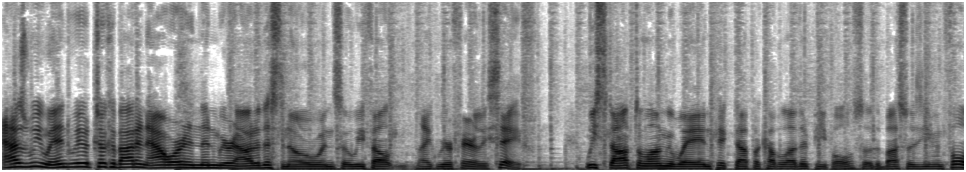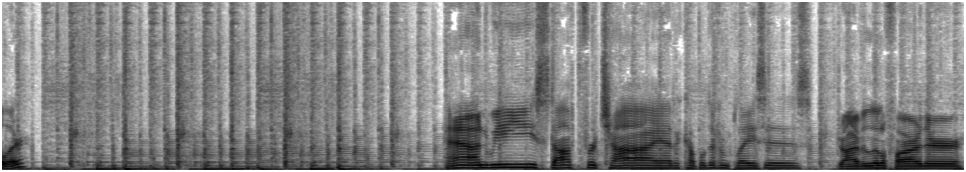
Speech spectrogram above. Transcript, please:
As we went, we took about an hour and then we were out of the snow, and so we felt like we were fairly safe. We stopped along the way and picked up a couple other people, so the bus was even fuller. And we stopped for chai at a couple different places, drive a little farther.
